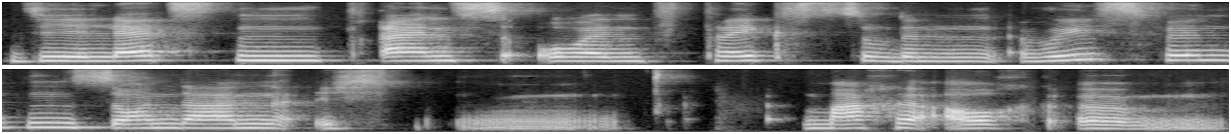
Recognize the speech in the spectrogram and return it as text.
die letzten Trends und Tricks zu den Reels finden, sondern ich mm, mache auch, ähm,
